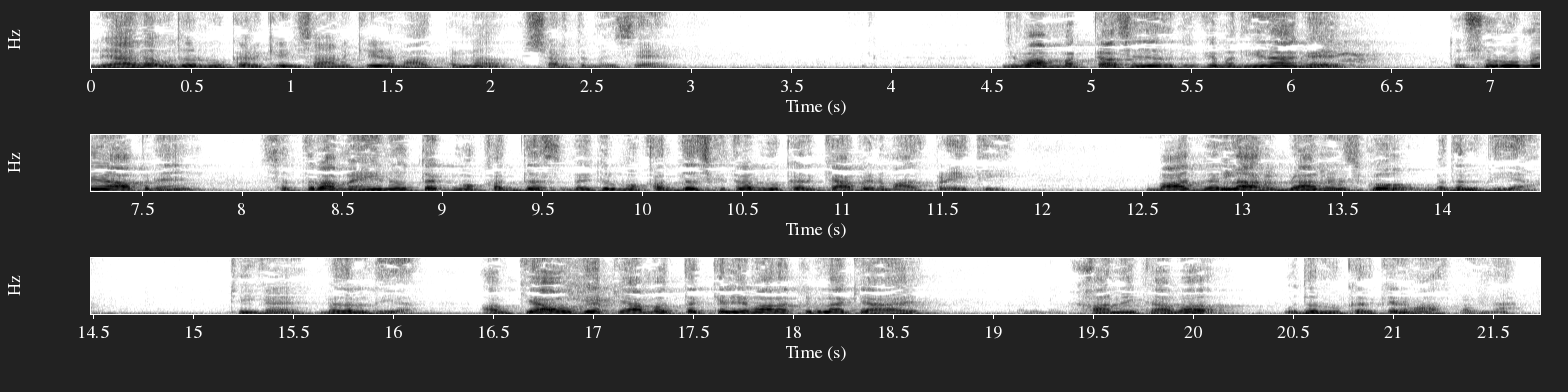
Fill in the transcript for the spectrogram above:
لہذا ادھر رک کر کے انسان کی نماز پڑھنا شرط میں سے ہے۔ جب آپ مکہ سے کر کے مدینہ گئے، تو شروع میں آپ نے سترہ مہینوں تک مقدس بیت المقدس کی طرف رک کر کے آپ نے نماز پڑھی تھی۔ بعد میں اللہ رب نے اس کو بدل دیا۔ ٹھیک ہے؟ بدل دیا۔ اب کیا ہو گیا؟ قیامت تک کے لیے ہمارا قبلہ کیا ہے؟ خانہ کعبہ ادھر کر کے نماز پڑھنا۔ ہے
